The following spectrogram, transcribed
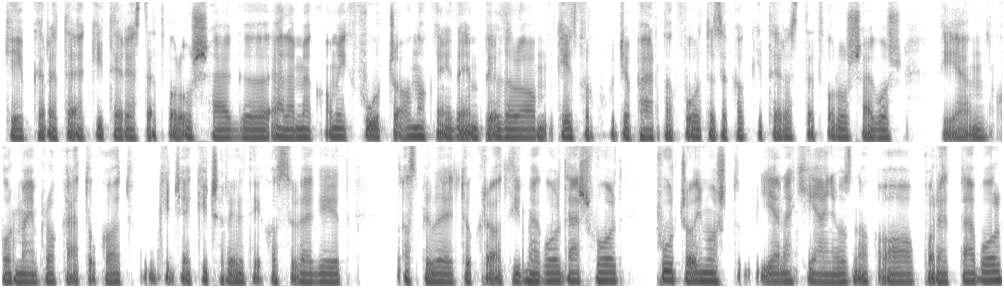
képkeretek, kiterjesztett valóság elemek, amik furcsa. Annak idején például a kétfarkú kutyapártnak volt ezek a kiterjesztett valóságos ilyen kormányplakátokat, kicserélték a szövegét, az például egy tök kreatív megoldás volt. Furcsa, hogy most ilyenek hiányoznak a palettából.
